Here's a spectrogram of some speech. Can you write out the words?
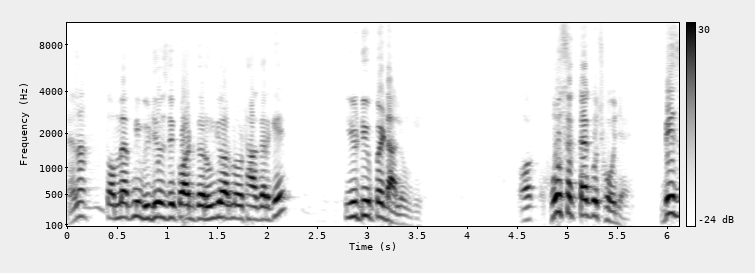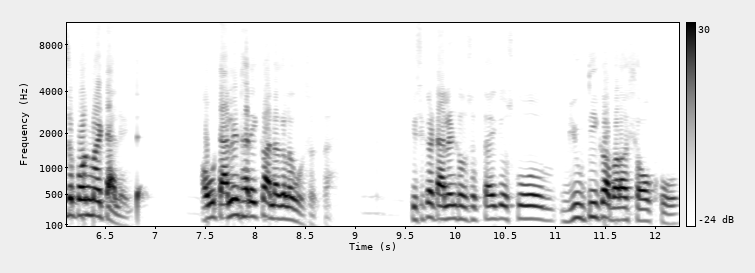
है ना? तो मैं अपनी वीडियोस रिकॉर्ड करूँगी और मैं उठा करके यूट्यूब पे डालूँगी। और हो सकता है कुछ हो जाए बेस्ड अपॉन माई टैलेंट और वो टैलेंट हर एक का अलग अलग हो सकता है। किसी का टैलेंट हो सकता है कि उसको ब्यूटी का बड़ा शौक हो,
